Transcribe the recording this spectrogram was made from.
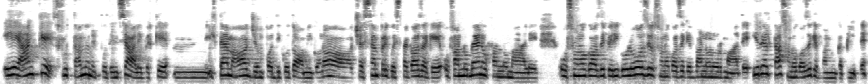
e anche sfruttandone il potenziale, perché mh, il tema oggi è un po' dicotomico, no? C'è sempre questa cosa che o fanno bene o fanno male, o sono cose pericolose o sono cose che vanno normate. In realtà sono cose che vanno capite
